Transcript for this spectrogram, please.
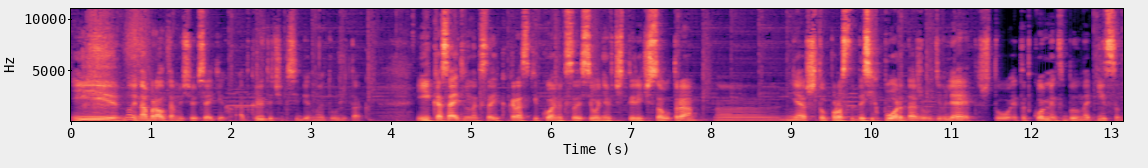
И, ну, и набрал там еще всяких открыточек себе, но это уже так. И касательно, кстати, как раз таки комикса сегодня в 4 часа утра, э, меня что просто до сих пор даже удивляет, что этот комикс был написан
